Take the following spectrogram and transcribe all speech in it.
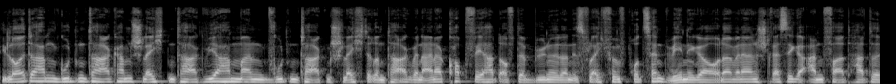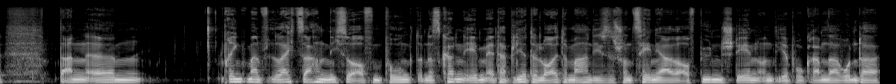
die Leute haben einen guten Tag, haben einen schlechten Tag, wir haben mal einen guten Tag, einen schlechteren Tag. Wenn einer Kopfweh hat auf der Bühne, dann ist vielleicht fünf Prozent weniger oder wenn er eine stressige Anfahrt hatte, dann, ähm, bringt man vielleicht Sachen nicht so auf den Punkt. Und das können eben etablierte Leute machen, die schon zehn Jahre auf Bühnen stehen und ihr Programm darunter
